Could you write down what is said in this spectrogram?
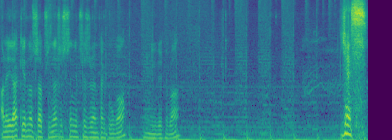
Ale i tak jedno trzeba przyznać, jeszcze nie przeżyłem tak długo. Nigdy chyba. Yes!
